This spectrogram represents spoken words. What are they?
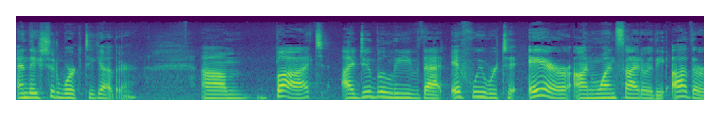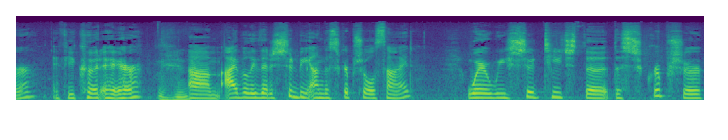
and they should work together. Um, but I do believe that if we were to err on one side or the other, if you could err, mm-hmm. um, I believe that it should be on the scriptural side where we should teach the, the scripture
